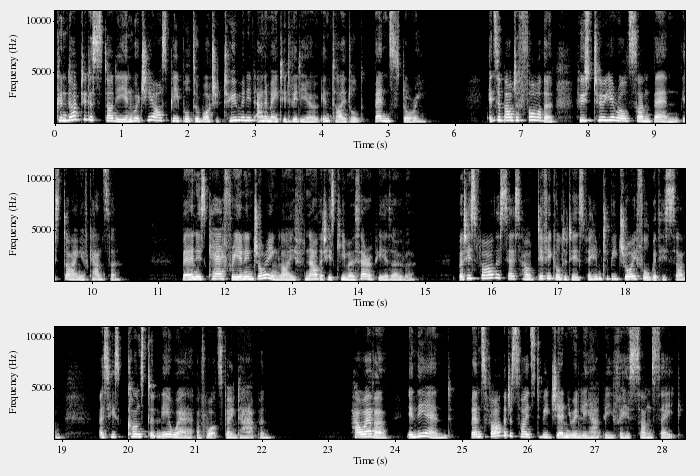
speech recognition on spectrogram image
conducted a study in which he asked people to watch a two minute animated video entitled Ben's Story. It's about a father whose two year old son Ben is dying of cancer. Ben is carefree and enjoying life now that his chemotherapy is over. But his father says how difficult it is for him to be joyful with his son, as he's constantly aware of what's going to happen. However, in the end, Ben's father decides to be genuinely happy for his son's sake,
